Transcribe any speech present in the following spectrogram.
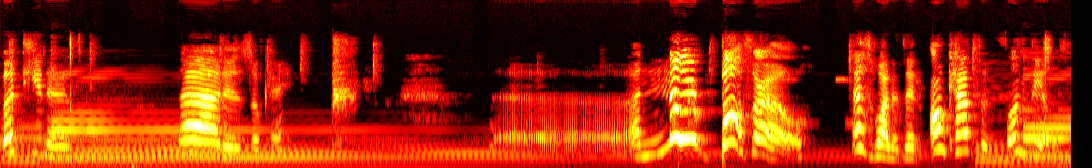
but you know, that is okay. Uh, another ball throw. That's what is in all caps and flung the others.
